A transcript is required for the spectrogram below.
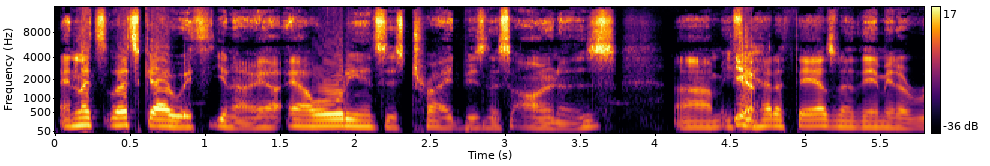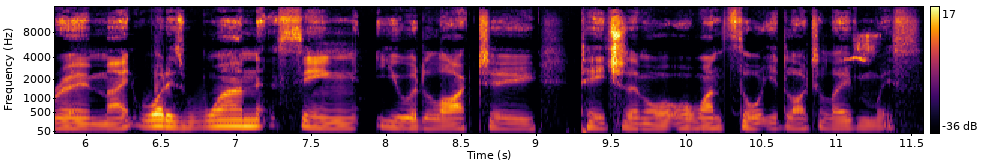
and let's let's go with you know our, our audience is trade business owners. Um, if you had a thousand of them in a room, mate, what is one thing you would like to teach them, or, or one thought you'd like to leave them with?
